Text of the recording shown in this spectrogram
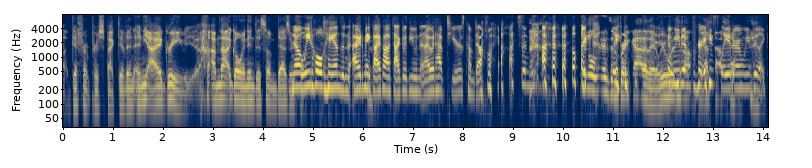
a different perspective. And and yeah i agree. I'm not going into some desert no we'd hold hands and i'd make eye contact with you and i would have tears come down my eyes and like, hold hands and break out of there. We would we'd embrace later point. and we'd be like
